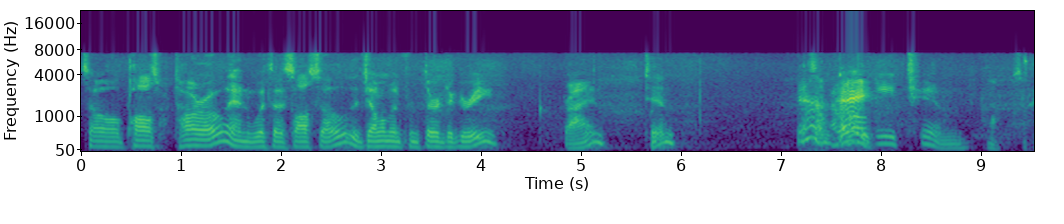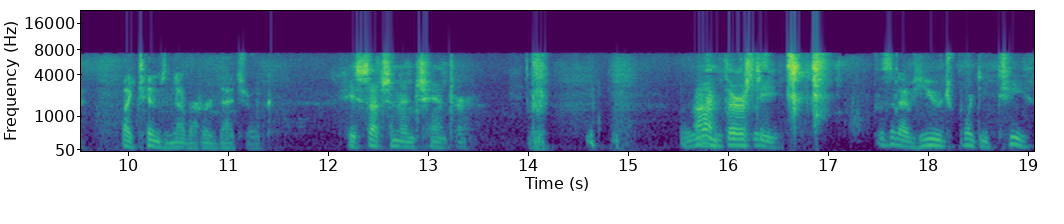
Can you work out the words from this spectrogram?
So Paul Spataro, and with us also the gentleman from Third Degree, Brian, Tim. Yeah. Some Hey, call me Tim. Oh, sorry. Like Tim's never heard that joke. he's such an enchanter. I'm thirsty. Doesn't have huge pointy teeth.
